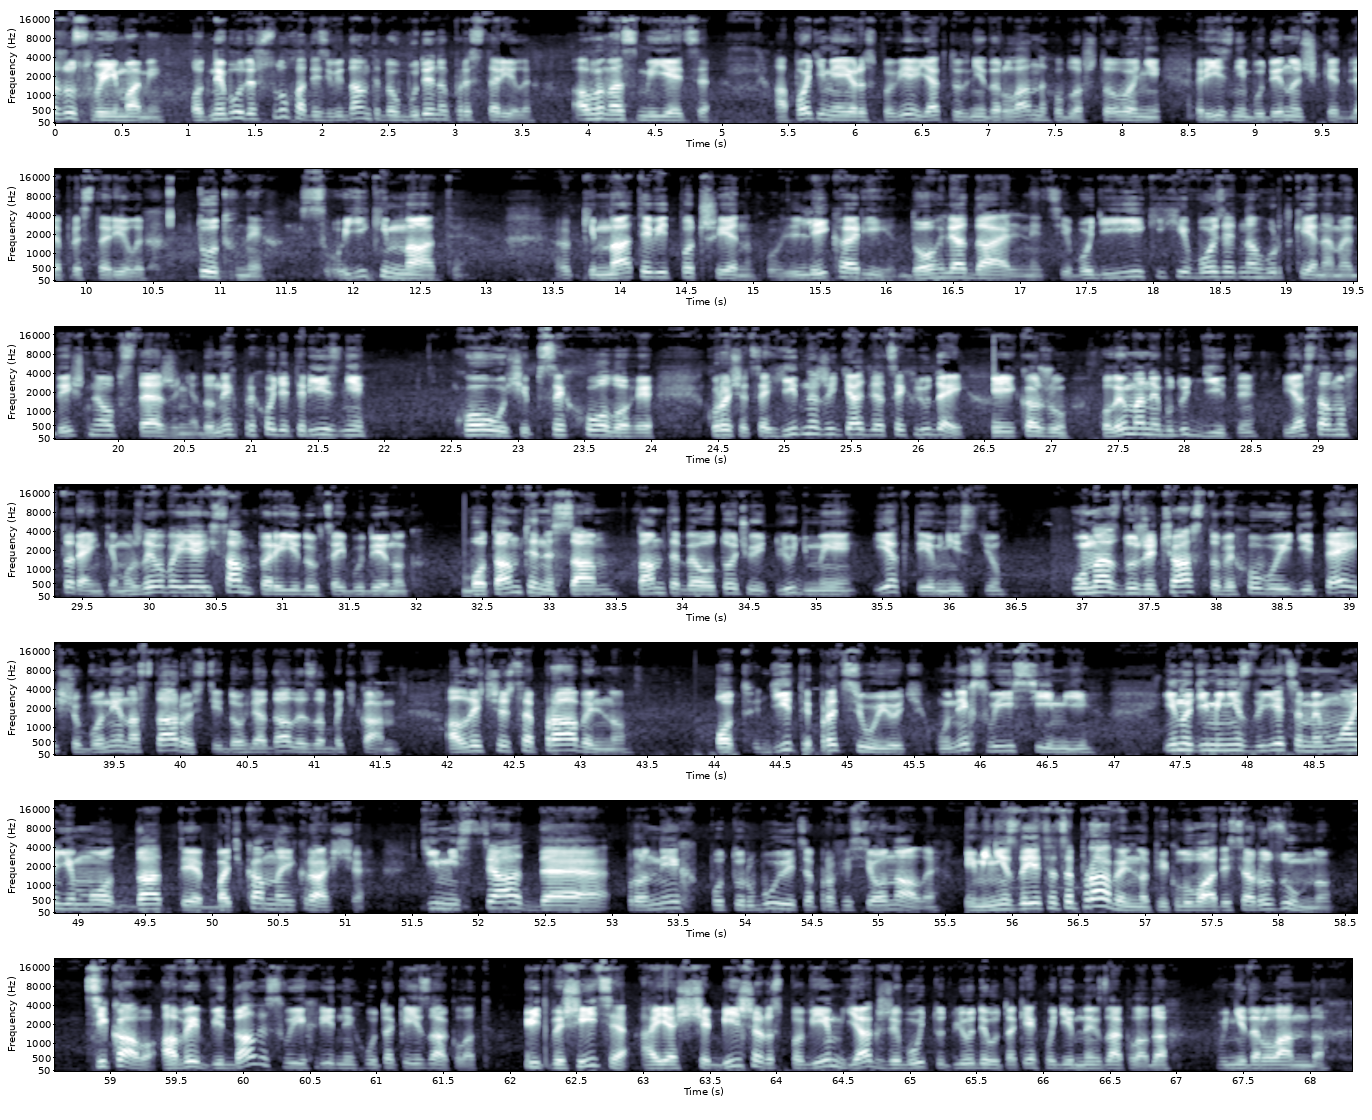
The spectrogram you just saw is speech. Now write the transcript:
кажу своїй мамі: от не будеш слухатись, віддам тебе в будинок престарілих. А вона сміється. А потім я їй розповів, як тут в Нідерландах облаштовані різні будиночки для престарілих. Тут в них свої кімнати, кімнати відпочинку, лікарі, доглядальниці, водії, їх возять на гуртки, на медичне обстеження. До них приходять різні коучі, психологи. Коротше, це гідне життя для цих людей. Я їй кажу, коли в мене будуть діти, я стану стареньким, можливо, я й сам переїду в цей будинок. Бо там ти не сам, там тебе оточують людьми і активністю. У нас дуже часто виховують дітей, щоб вони на старості доглядали за батьками. Але чи це правильно? От діти працюють, у них свої сім'ї. Іноді мені здається, ми маємо дати батькам найкраще ті місця, де про них потурбуються професіонали. І мені здається, це правильно піклуватися розумно. Цікаво, а ви б віддали своїх рідних у такий заклад? Підпишіться, а я ще більше розповім, як живуть тут люди у таких подібних закладах в Нідерландах.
